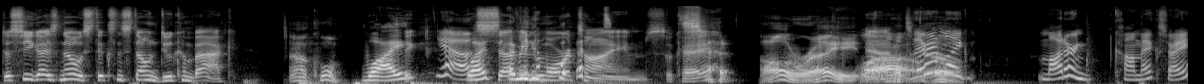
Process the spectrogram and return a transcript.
just so you guys know, Sticks and Stone do come back Oh, cool. Why? They- Yeah. What? seven mean, more what? times. Okay. All right. Wow. Let's They're in like modern comics, right?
